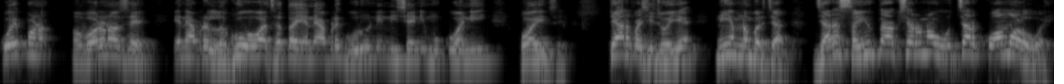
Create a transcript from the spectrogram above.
કોઈ પણ વર્ણ છે, એને આપણે લઘુ હોવા છતાં એને આપણે ગુરુની નિશાની મૂકવાની હોય છે. ત્યાર પછી જોઈએ, નિયમ નંબર ચાર. જ્યારે સંયુક્ત અક્ષરોનો ઉચ્ચાર કોમળ હોય,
